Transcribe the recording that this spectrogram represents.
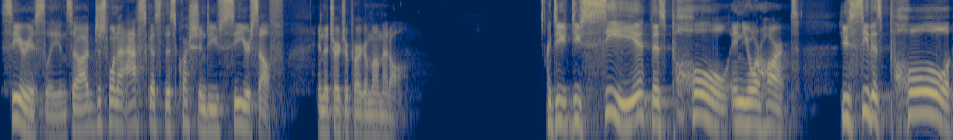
seriously. And so I just want to ask us this question, do you see yourself in the church of Pergamum at all? Do you, do you see this pull in your heart? Do you see this pull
